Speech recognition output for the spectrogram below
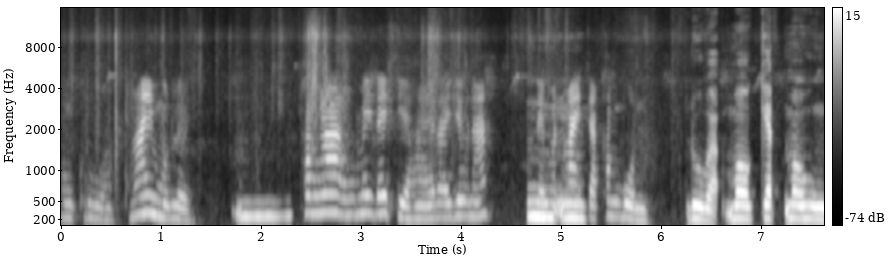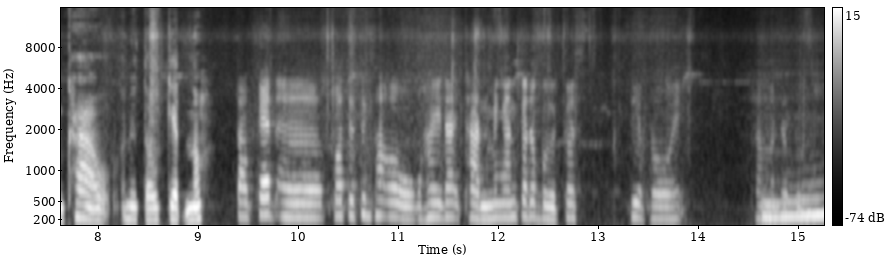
ห้องครัวไหม้หมดเลย อืม ข้างล่างไม่ได้เสียหายอะไรเยอะนะ อืม แต่มันไหม้อืมจากข้างบน ดูอะหม้อแก๊สหม้อหุงข้าวอันนี้เตาแก๊สเนาะเตาแก๊สเอ่อพอจะตึ้งเขาเอาออกให้ได้ทันไม่งั้นก็ระเบิดก็เรียบร้อยถ้ามันระเบิดอืม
